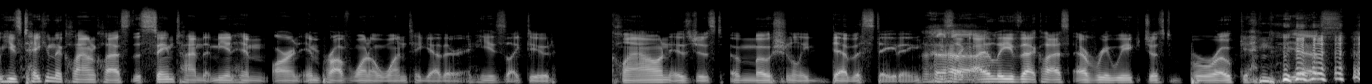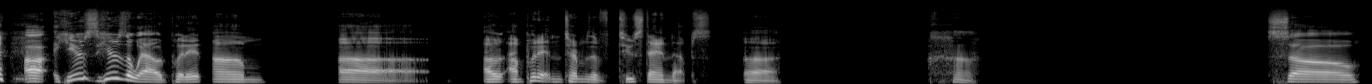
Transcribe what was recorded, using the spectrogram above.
he's taking the clown class at the same time that me and him are in improv 101 together, and he's like, dude. Clown is just emotionally devastating. He's like, I leave that class every week just broken. Yes. uh here's here's the way I would put it. Um uh I'll, I'll put it in terms of two stand-ups. Uh huh. So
